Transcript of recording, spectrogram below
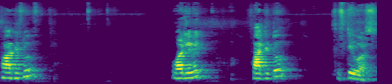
40 to word limit 40 to 50 words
